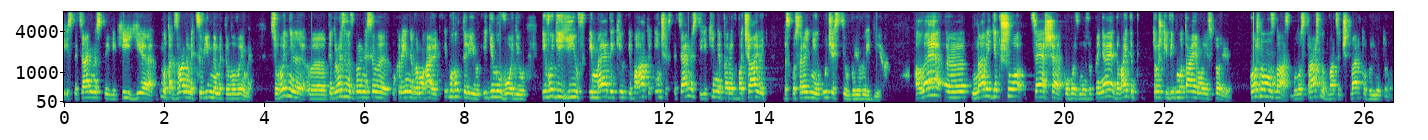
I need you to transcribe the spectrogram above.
і спеціальностей, які є ну так званими цивільними тиловими. Сьогодні е, підрозділи збройних сил України вимагають і бухгалтерів, і діловодів, і водіїв, і медиків, і багато інших спеціальностей, які не передбачають безпосередньої участі в бойових діях. Але е, навіть якщо це ще когось не зупиняє, давайте трошки відмотаємо історію. Кожному з нас було страшно 24 лютого.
